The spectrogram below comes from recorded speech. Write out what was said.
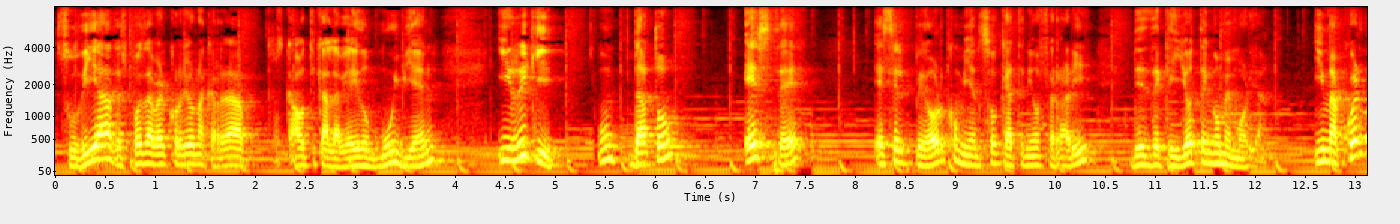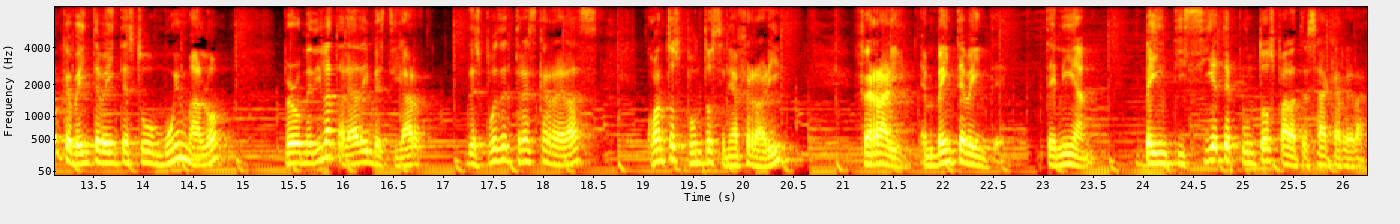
su día después de haber corrido una carrera pues, caótica, le había ido muy bien. Y Ricky, un dato, este es el peor comienzo que ha tenido Ferrari desde que yo tengo memoria. Y me acuerdo que 2020 estuvo muy malo, pero me di la tarea de investigar después de tres carreras cuántos puntos tenía Ferrari. Ferrari en 2020 tenían 27 puntos para la tercera carrera.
